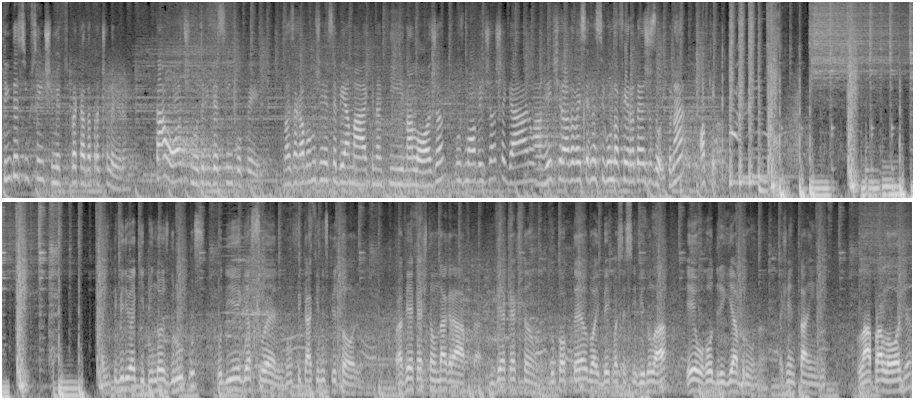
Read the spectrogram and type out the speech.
35 centímetros para cada prateleira. Tá ótimo 35, Fê. Nós acabamos de receber a máquina aqui na loja. Os móveis já chegaram. A retirada vai ser na segunda-feira até às 18, né? Ok. Dividiu a equipe em dois grupos. O Diego e a Sueli vão ficar aqui no escritório para ver a questão da gráfica e ver a questão do coquetel, do AIB que vai ser servido lá. Eu, o Rodrigo e a Bruna. A gente tá indo lá para a loja.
